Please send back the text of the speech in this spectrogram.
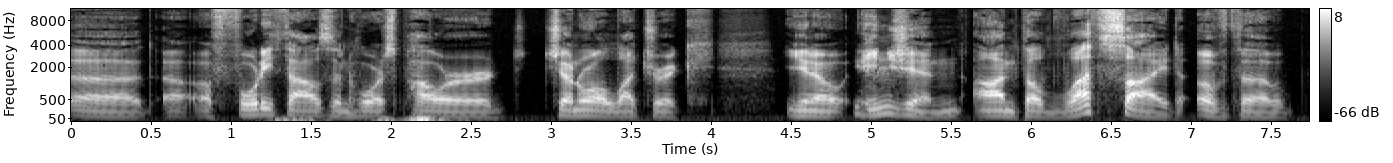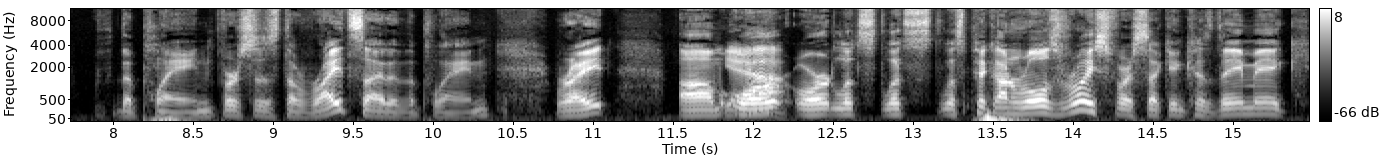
uh, a forty thousand horsepower General Electric, you know, engine on the left side of the the plane versus the right side of the plane, right? Um, Yeah. or or let's let's let's pick on Rolls Royce for a second because they make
